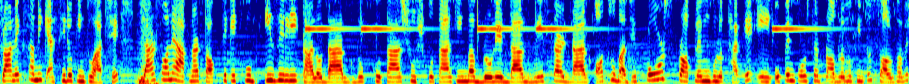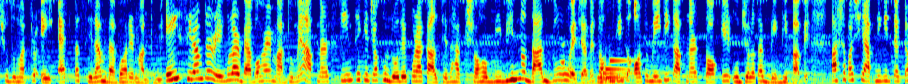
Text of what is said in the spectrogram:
ট্রানেক্সামিক অ্যাসিডও কিন্তু আছে, যার ফলে আপনার ত্বক থেকে খুব ইজিলি কালো দাগ, রুক্ষতা শুষ্কতা কিংবা ব্রণের দাগ মেস্তার দাগ অথবা যে পোর্স প্রবলেমগুলো থাকে, এই ওপেন পোর্সের প্রবলেমও কিন্তু সলভ হবে শুধুমাত্র এই একটা সিরাম ব্যবহারের মাধ্যমে। এই সিরামটা রেগুলার ব্যবহারের মাধ্যমে আপনার স্কিন থেকে যখন রোদে পোড়া কালচে দাগ সহ বিভিন্ন দাগ দূর হয়ে যাবে, তখন কিন্তু অটোমেটিক আপনার ত্বকের উজ্জ্বলতা বৃদ্ধি পাবে। পাশাপাশি আপনি কিন্তু একটা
